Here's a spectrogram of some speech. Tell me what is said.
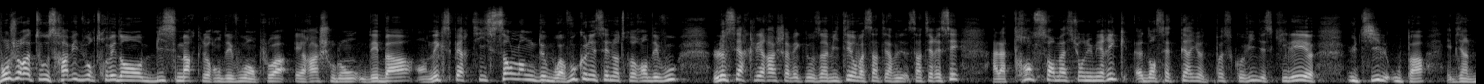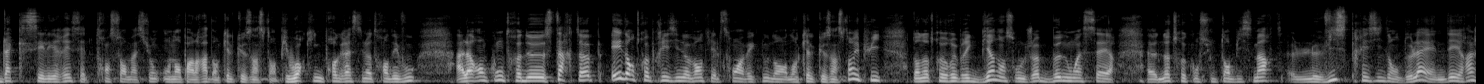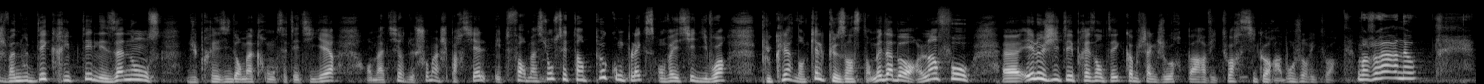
Bonjour à tous, ravi de vous retrouver dans Bismart, le rendez-vous emploi RH où l'on débat en expertise sans langue de bois. Vous connaissez notre rendez-vous, le cercle RH avec nos invités. On va s'intéresser à la transformation numérique dans cette période post-Covid. Est-ce qu'il est euh, utile ou pas eh d'accélérer cette transformation? On en parlera dans quelques instants. Puis Working Progress, c'est notre rendez-vous à la rencontre de start-up et d'entreprises innovantes. elles seront avec nous dans, dans, quelques instants. Et puis, dans notre rubrique Bien dans son job, Benoît Serre, euh, notre consultant Bismart, le vice-président de la NDRH, va nous décrypter les annonces du président Macron. C'était hier en matière de chômage partiel et de formation. C'est un peu complexe. On va essayer d'y voir plus clair dans quelques instants. Mais d'abord, l'info euh, et le JT présenté comme chaque jour par Victoire Sicora. Bonjour Victoire. Bonjour Arnaud.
